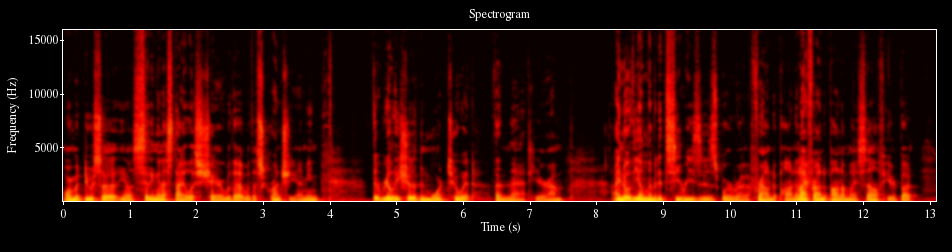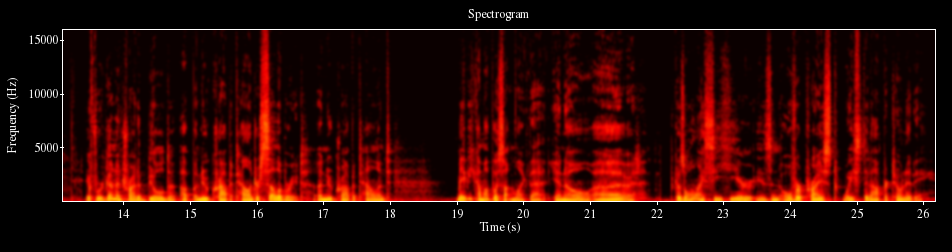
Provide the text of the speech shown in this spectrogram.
or medusa you know sitting in a stylist chair with a with a scrunchie i mean there really should have been more to it than that here um, i know the unlimited series were uh, frowned upon and i frowned upon them myself here but if we're going to try to build up a new crop of talent or celebrate a new crop of talent, maybe come up with something like that, you know? Uh, because all I see here is an overpriced, wasted opportunity.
